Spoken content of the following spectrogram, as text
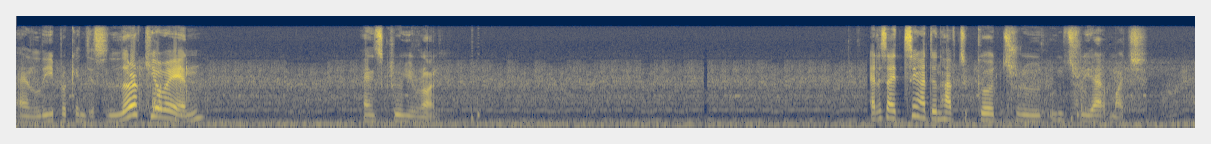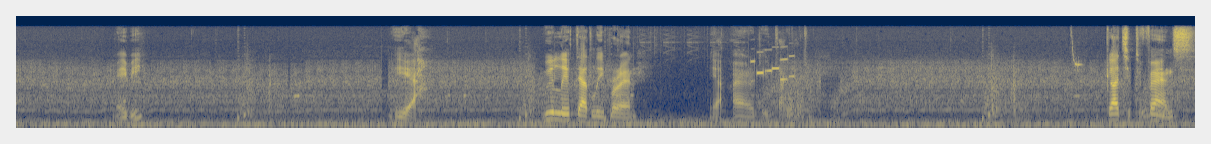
And Leaper can just lurk you in and screw you run. At least I think I don't have to go through room 3 that much. Maybe? Yeah. We leave that lever in. Yeah, I already did that. Gotcha defense.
